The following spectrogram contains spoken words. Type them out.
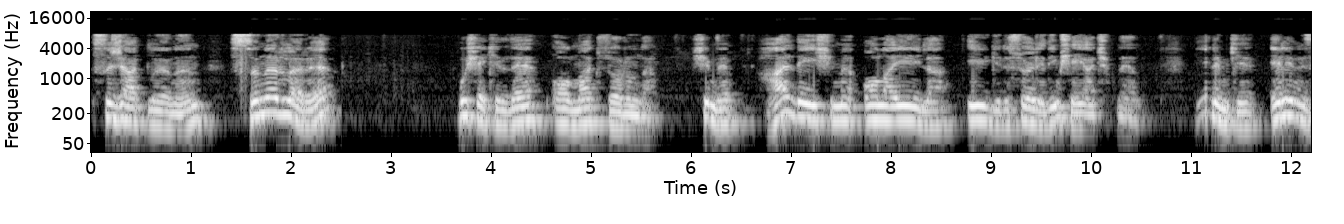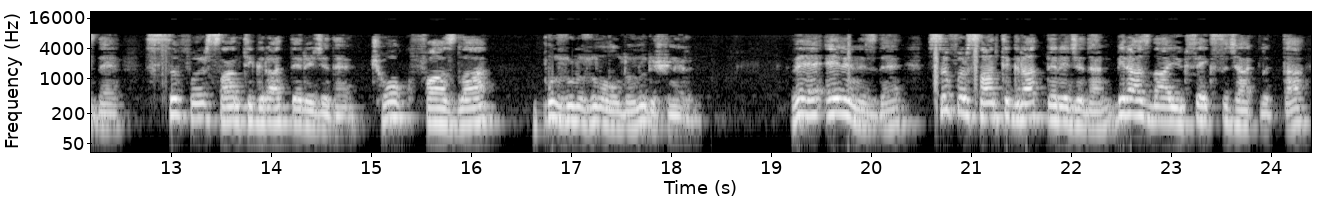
sıcaklığının sınırları bu şekilde olmak zorunda. Şimdi hal değişimi olayıyla ilgili söylediğim şeyi açıklayalım. Diyelim ki elinizde 0 santigrat derecede çok fazla buzunuzun olduğunu düşünelim. Ve elinizde 0 santigrat dereceden biraz daha yüksek sıcaklıkta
